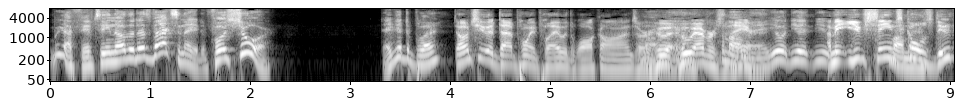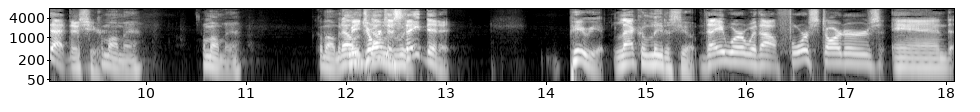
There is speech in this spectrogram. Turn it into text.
We got 15 other that's vaccinated, for sure. They get to play. Don't you at that point play with walk-ons or on, who, whoever's Come there? on, man. You, you, you, I mean, you've seen on, schools do that this year. come on, man. Come on, man. Come on. man. I mean, was- Georgia State did it. Period. Lack of leadership. They were without four starters and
